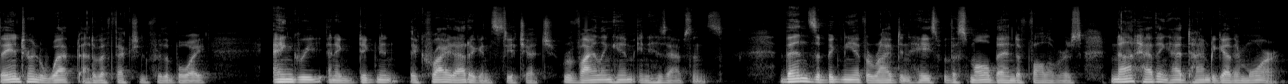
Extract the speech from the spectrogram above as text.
They in turn wept out of affection for the boy. Angry and indignant, they cried out against Sieciech, reviling him in his absence. Then Zbigniew arrived in haste with a small band of followers, not having had time to gather more.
